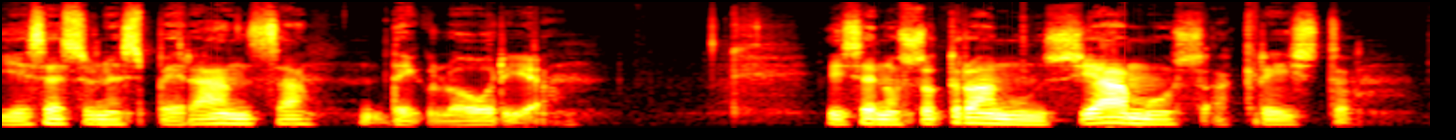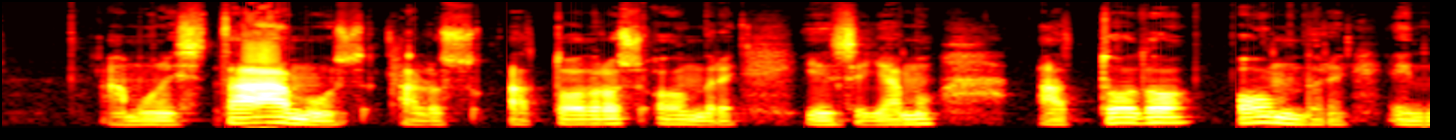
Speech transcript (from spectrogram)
y esa es una esperanza de gloria. Dice, nosotros anunciamos a Cristo, amonestamos a, los, a todos los hombres y enseñamos a todo hombre en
